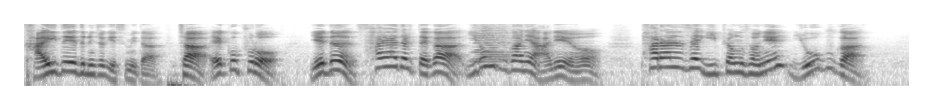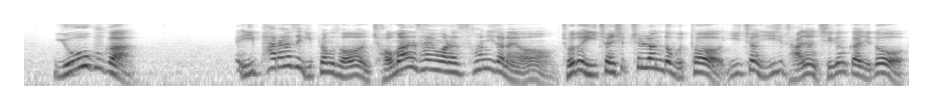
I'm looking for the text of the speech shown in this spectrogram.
가이드해 드린 적이 있습니다. 자, 에코프로. 얘는 사야 될 때가 이런 구간이 아니에요. 파란색 이평선인 요 구간. 요 구간. 이 파란색 이평선 저만 사용하는 선이잖아요. 저도 2017년도부터 2024년 지금까지도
